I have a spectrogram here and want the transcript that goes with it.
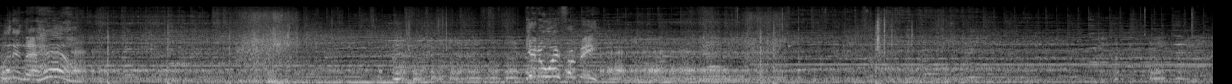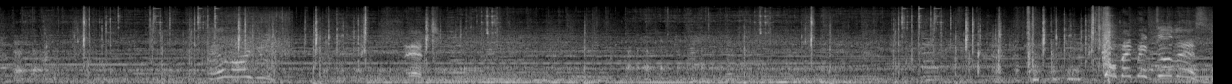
What in the hell? Get away from me! Hell are you? Don't make me do this!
